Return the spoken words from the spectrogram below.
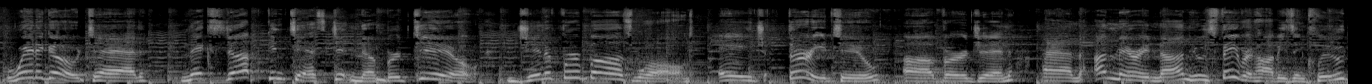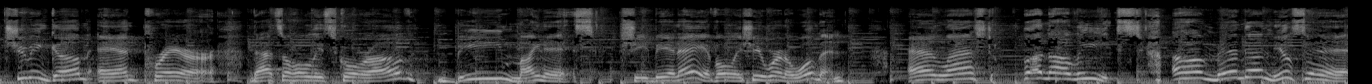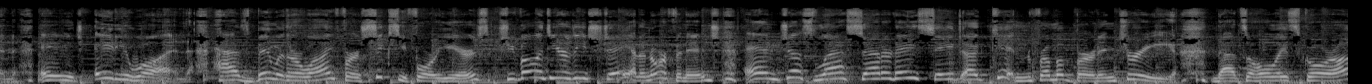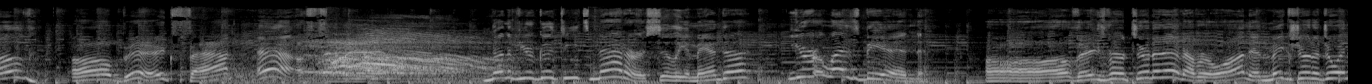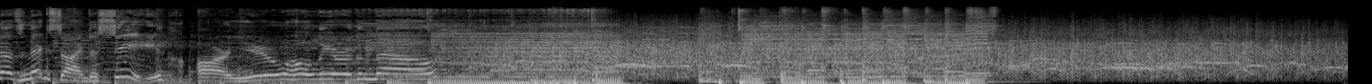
Way to go, Ted. Next up, contestant number two, Jennifer Boswald, age 32, a virgin, an unmarried nun whose favorite hobbies include chewing gum and prayer. That's a holy score of B minus. She'd be an A if only she weren't a woman. And last but not least, Amanda Nielsen, age 81, has been with her wife for 64 years. She volunteers each day at an orphanage and just last Saturday saved a kitten from a burning tree. That's a holy score of a big fat F. None of your good deeds matter, silly Amanda. You're a lesbian. Oh, thanks for tuning in, everyone, and make sure to join us next time to see Are You Holier Than Thou?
